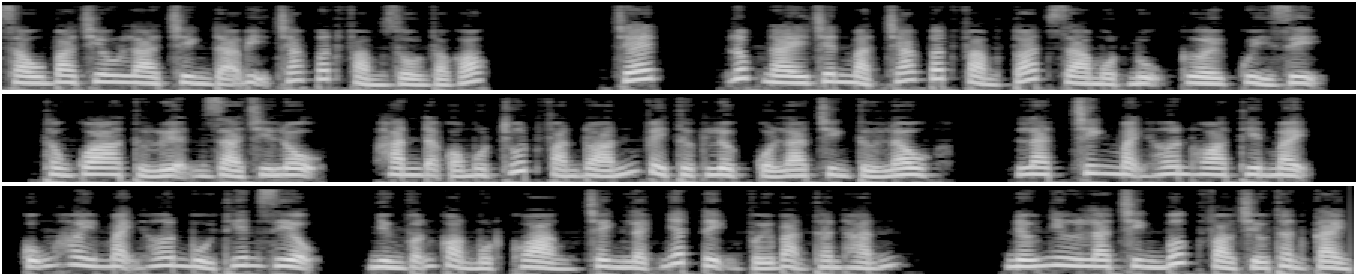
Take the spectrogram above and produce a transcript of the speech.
Sau ba chiêu La Trinh đã bị Trác Bất Phàm dồn vào góc. Chết! Lúc này trên mặt Trác Bất Phàm toát ra một nụ cười quỷ dị. Thông qua thử luyện giả chi lộ, hắn đã có một chút phán đoán về thực lực của La Trinh từ lâu. La Trinh mạnh hơn Hoa Thiên Mệnh, cũng hơi mạnh hơn Bùi Thiên Diệu, nhưng vẫn còn một khoảng chênh lệch nhất định với bản thân hắn. Nếu như La Trinh bước vào chiếu thần cảnh,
